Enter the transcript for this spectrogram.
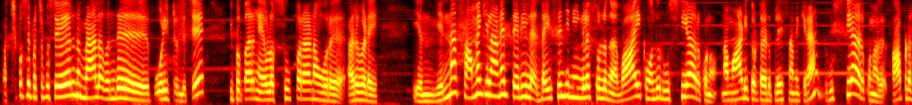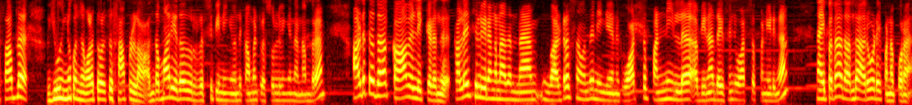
பச்சை பசை பச்சை பசேல்னு மேல வந்து ஓடிட்டு இருந்துச்சு. இப்ப பாருங்க எவ்வளவு சூப்பரான ஒரு அறுவடை. என்ன சமைக்கலானே தெரியல. தயவு செஞ்சு நீங்களே சொல்லுங்க. வாய்க்கு வந்து ருசியா இருக்கணும். நான் மாடி தோட்ட அடுப்புலேயே சமைக்கிறேன். ருசியா இருக்கணும் அது. சாப்பிட சாப்பிட ஐயோ இன்னும் கொஞ்சம் வளர்த்து வளர்த்து சாப்பிடலாம். அந்த மாதிரி ஏதாவது ஒரு ரெசிபி நீங்க வந்து கமெண்ட்ல சொல்லுவீங்கன்னு நான் நம்புறேன். அடுத்ததா காவலி கிழங்கு கலைச்செல்வி ரங்கநாதன் மேம் உங்க அட்ரஸை வந்து நீங்க எனக்கு வாட்ஸ்அப் பண்ணி இல்லை அப்படின்னா தயவு செஞ்சு வாட்ஸ்அப் பண்ணிடுங்க. நான் இப்பதான் அதை வந்து அறுவடை பண்ண போறேன்.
